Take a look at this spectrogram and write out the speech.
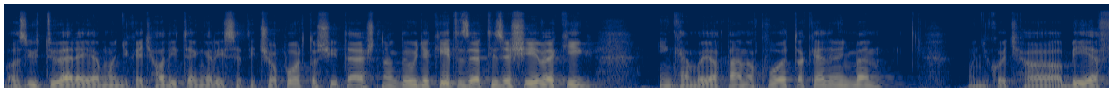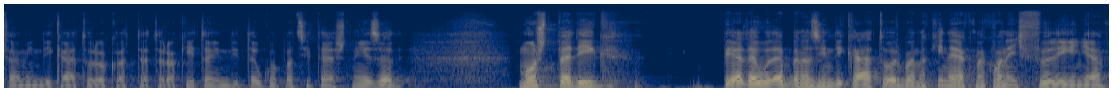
az ütőereje mondjuk egy haditengerészeti csoportosításnak, de ugye a 2010-es évekig inkább a japánok voltak előnyben, mondjuk, hogyha a BFM indikátorokat, tehát a rakétaindító kapacitást nézed. Most pedig például ebben az indikátorban a kínaiaknak van egy fölénye,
